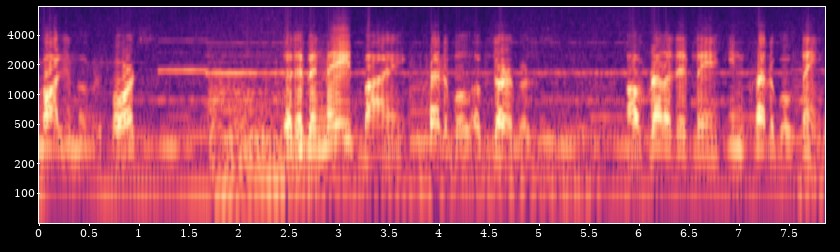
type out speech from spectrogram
volume of reports that have been made by credible observers of relatively incredible things.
